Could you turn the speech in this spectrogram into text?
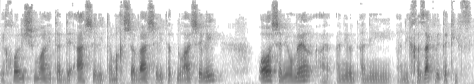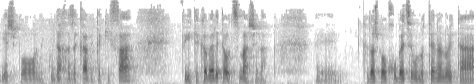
יכול לשמוע את הדעה שלי, את המחשבה שלי, את התנועה שלי, או שאני אומר, אני, אני, אני חזק ותקיף. יש פה נקודה חזקה ותקיפה, והיא תקבל את העוצמה שלה. הקדוש ברוך הוא בעצם, הוא נותן לנו את, ה,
